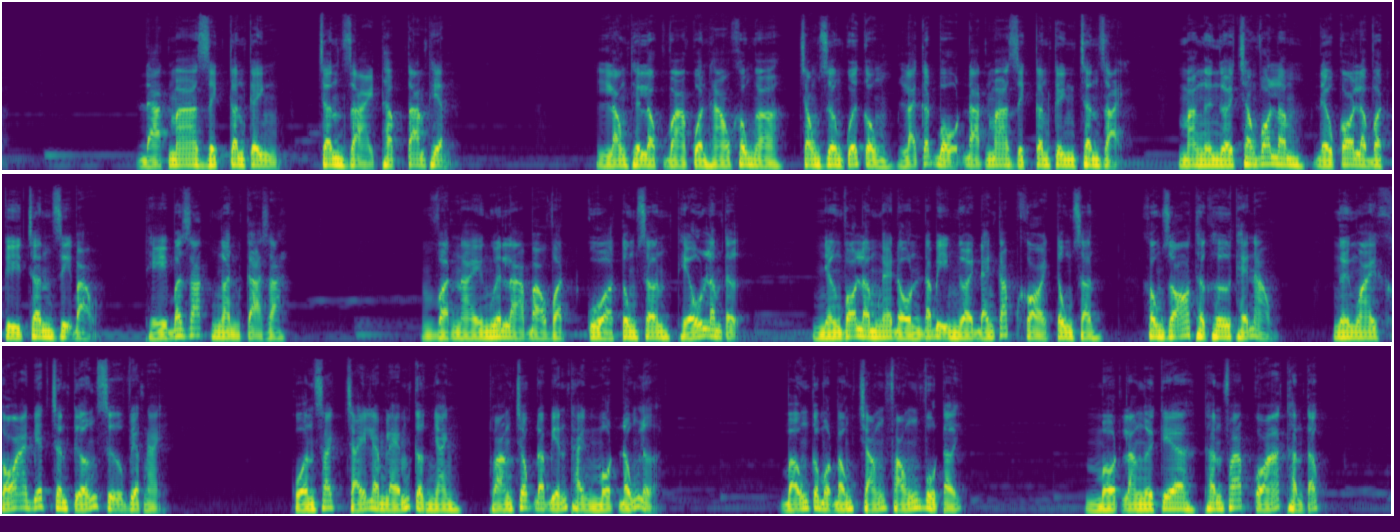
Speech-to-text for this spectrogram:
Đạt ma dịch cân kinh, Chân giải thập tam thiện. Long Thiên Lộc và quần hào không ngờ Trong dương cuối cùng lại cất bộ đạt ma dịch cân kinh chân giải Mà người người trong võ lâm đều coi là vật kỳ chân dị bảo, Thì bất giác ngẩn cả ra. Vật này nguyên là bảo vật của Tung Sơn Thiếu Lâm Tự, Nhưng võ lâm nghe đồn đã bị người đánh cắp khỏi Tung Sơn, Không rõ thực hư thế nào. Người ngoài khó ai biết chân tướng sự việc này. Cuốn sách cháy lem lém cực nhanh, Thoáng chốc đã biến thành một đống lửa. Bỗng có một bóng trắng phóng vụt tới. Một là người kia, thân pháp quá thần tốc.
